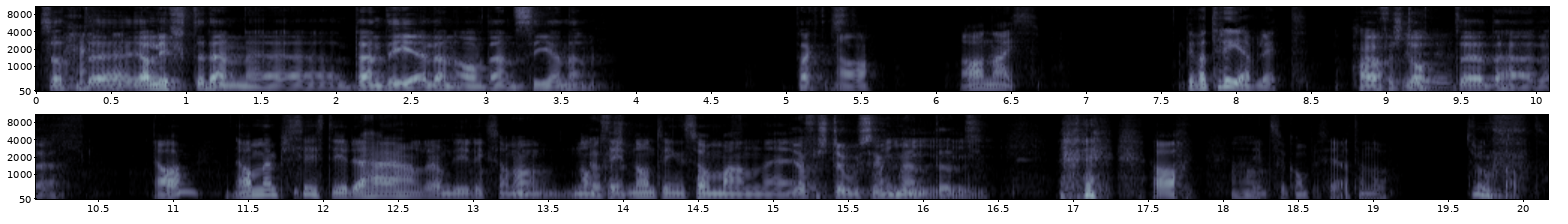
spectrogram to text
Så att eh, jag lyfte den, eh, den delen av den scenen. Faktiskt. Ja. ja, nice. Det var trevligt. Har jag förstått du- eh, det här? eh? Ja, ja men precis, det är ju det här handlar om. Det är liksom Ja, jag någonting, först- någonting som man... eh, Jag förstod man segmentet. ge- ja, det Aha. är inte så komplicerat ändå. Trots allt.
